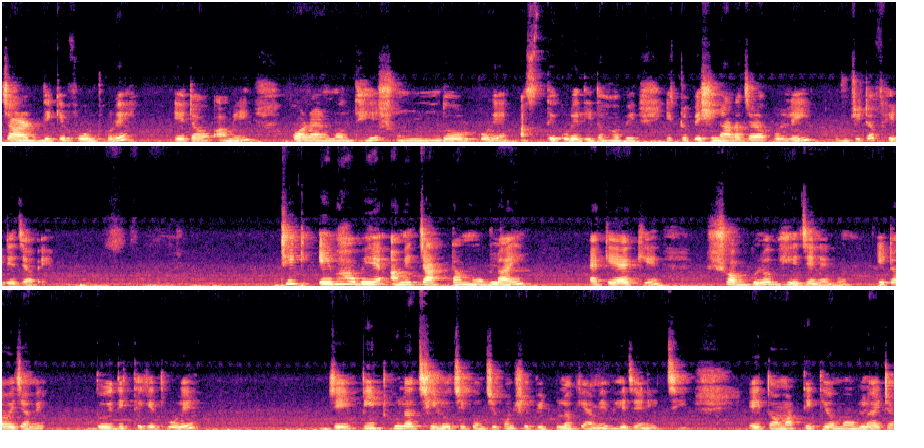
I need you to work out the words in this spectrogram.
চারদিকে ফোল্ড করে এটাও আমি কড়ার মধ্যে সুন্দর করে আস্তে করে দিতে হবে। একটু বেশি নাড়াচাড়া করলেই রুটিটা ফেটে যাবে। ঠিক এভাবে আমি চারটা মোগলাই একে একে সবগুলো ভেজে নেব। এটা ওই যে আমি দুই দিক থেকে ধরে যেই পিঠগুলা ছিল, চিকন চিকন সেই পিঠগুলাকে আমি ভেজে নিচ্ছি। এই তো আমার তৃতীয় মোগলাইটা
